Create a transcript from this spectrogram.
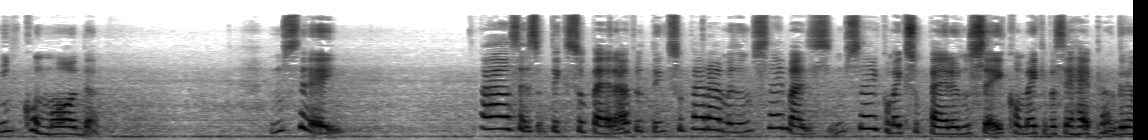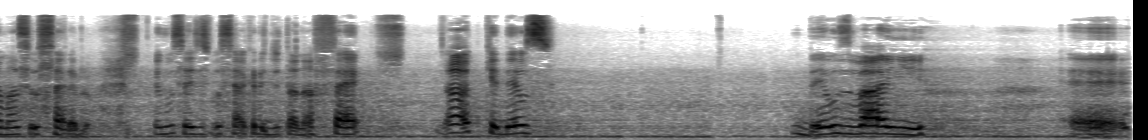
me incomoda. Não sei. Ah, você tem que superar, eu tenho que superar, mas eu não sei mais. Não sei como é que supera, eu não sei como é que você reprograma seu cérebro. Eu não sei se você acredita na fé. Ah, porque Deus Deus vai. É,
